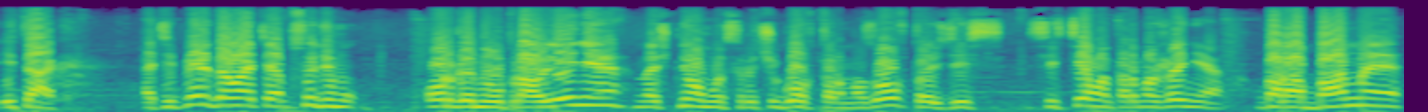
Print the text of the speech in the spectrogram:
Итак, а теперь давайте обсудим органы управления. Начнем мы с рычагов тормозов. То есть здесь система торможения барабанная.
